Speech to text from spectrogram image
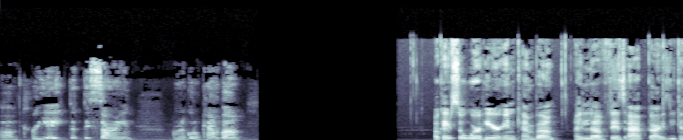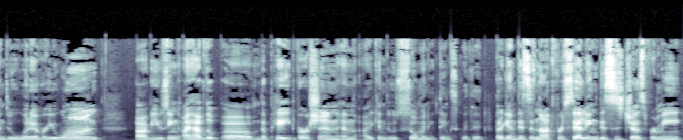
um, create the design. I'm gonna go to canva. Okay so we're here in canva. I love this app guys. You can do whatever you want. I'm using i have the uh, the paid version and i can do so many things with it. But again this is not for selling. This is just for me.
